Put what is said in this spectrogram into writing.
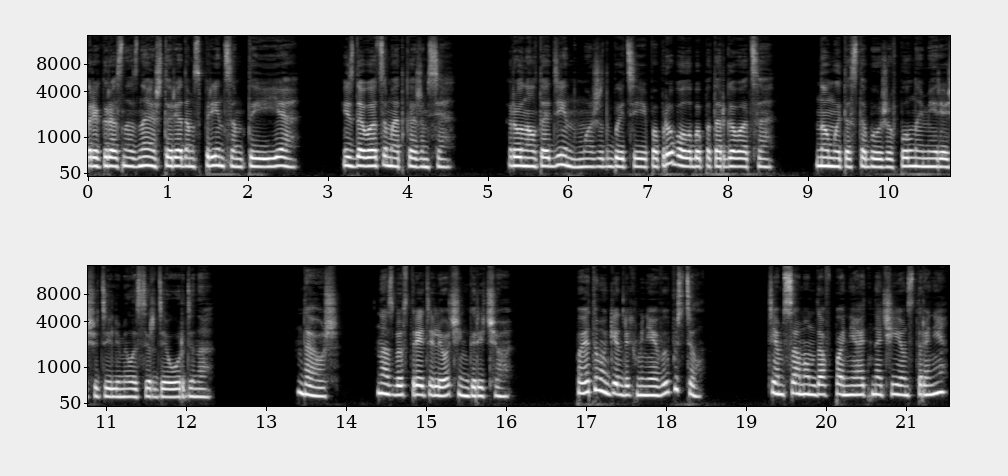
Прекрасно зная, что рядом с принцем ты и я, и сдаваться мы откажемся. Роналд один, может быть, и попробовал бы поторговаться, но мы-то с тобой уже в полной мере ощутили милосердие Ордена. Да уж, нас бы встретили очень горячо. Поэтому Генрих меня и выпустил? Тем самым дав понять, на чьей он стороне?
